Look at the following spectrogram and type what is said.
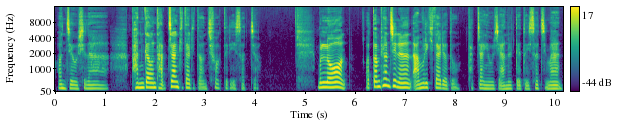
언제 오시나 반가운 답장 기다리던 추억들이 있었죠. 물론 어떤 편지는 아무리 기다려도 답장이 오지 않을 때도 있었지만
